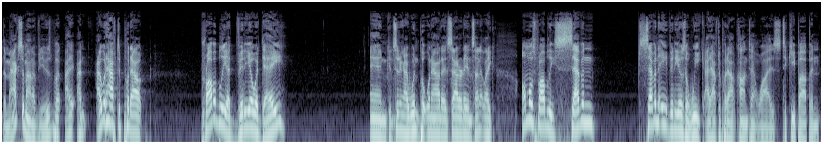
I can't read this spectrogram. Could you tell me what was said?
the max amount of views but I, I i would have to put out probably a video a day. And considering i wouldn't put one out at saturday and sunday like almost probably seven seven to eight videos a week I'd have to put out content wise to keep up and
